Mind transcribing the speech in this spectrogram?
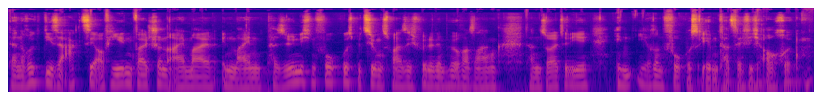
dann rückt diese Aktie auf jeden Fall schon einmal in meinen persönlichen Fokus, beziehungsweise ich würde dem Hörer sagen, dann sollte die in ihren Fokus eben tatsächlich auch rücken.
